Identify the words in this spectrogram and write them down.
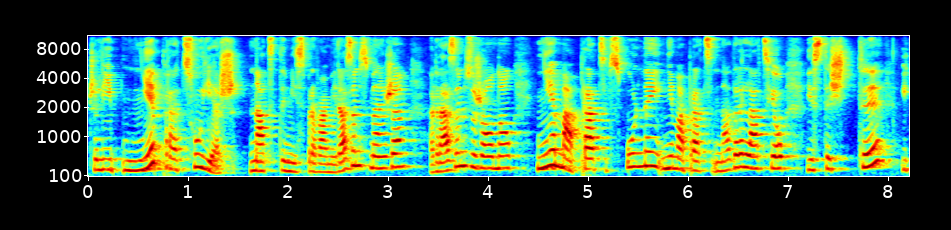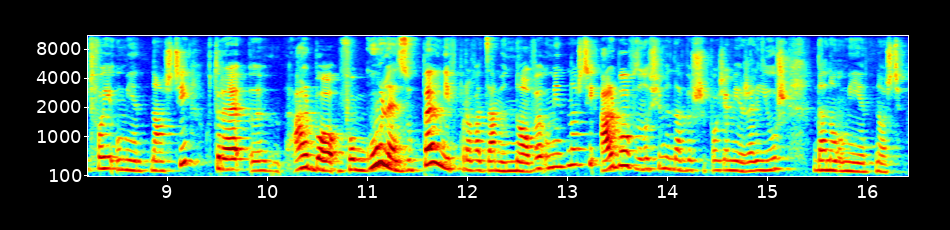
Czyli nie pracujesz nad tymi sprawami razem z mężem, razem z żoną, nie ma pracy wspólnej, nie ma pracy nad relacją. Jesteś ty i Twoje umiejętności, które y, albo w ogóle zupełnie wprowadzamy nowe umiejętności, albo wznosimy na wyższy poziom, jeżeli już daną umiejętność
